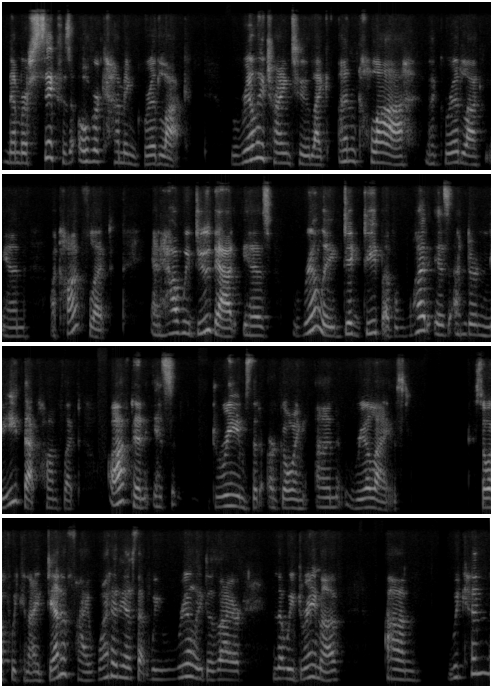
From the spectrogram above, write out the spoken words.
number six is overcoming gridlock, really trying to like unclaw the gridlock in a conflict. And how we do that is really dig deep of what is underneath that conflict. Often it's dreams that are going unrealized. So if we can identify what it is that we really desire and that we dream of, um, we can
